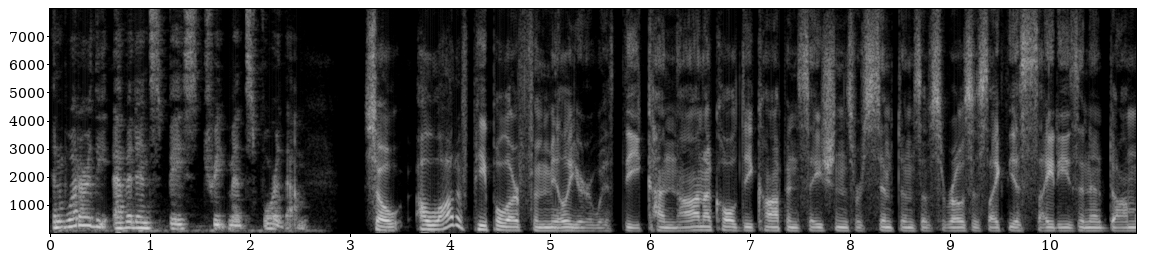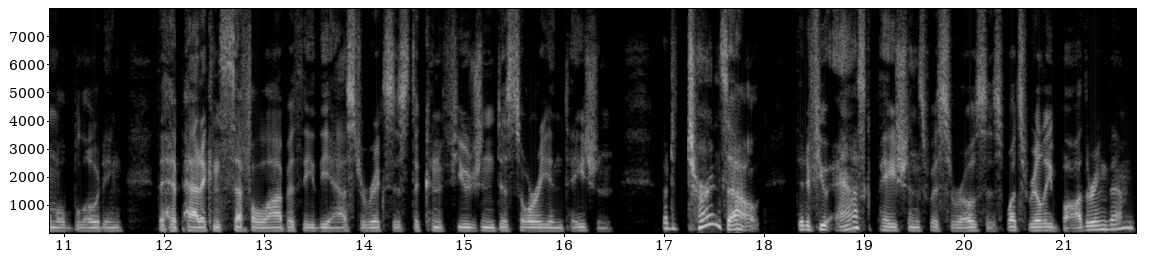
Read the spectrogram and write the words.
and what are the evidence based treatments for them? So, a lot of people are familiar with the canonical decompensations or symptoms of cirrhosis, like the ascites and abdominal bloating, the hepatic encephalopathy, the asterixis, the confusion, disorientation. But it turns out that if you ask patients with cirrhosis what's really bothering them,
